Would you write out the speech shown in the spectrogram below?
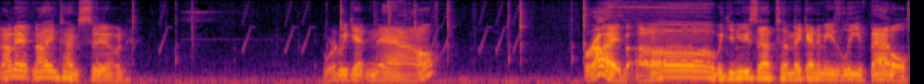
Not, a- not anytime soon. Where do we get now? Bribe. Oh, we can use that to make enemies leave battle.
